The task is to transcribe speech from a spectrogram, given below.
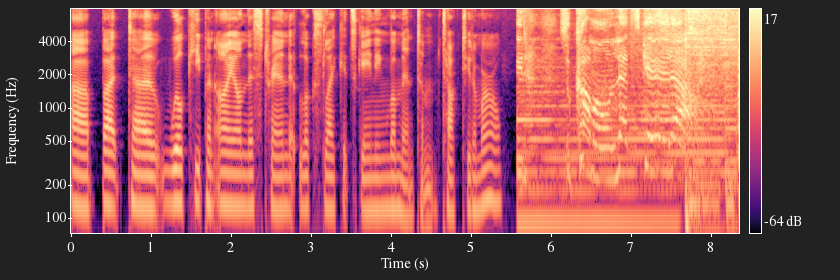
Uh, but uh, we'll keep an eye on this trend. It looks like it's gaining momentum. Talk to you tomorrow. So come on, let's get out.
